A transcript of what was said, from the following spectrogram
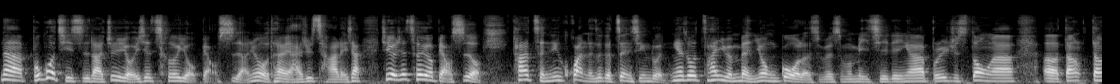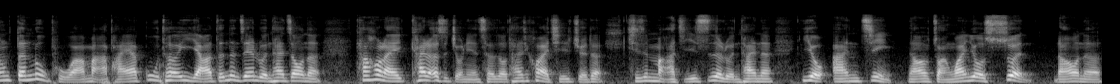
那不过其实啦，就是有一些车友表示啊，因为我特别还去查了一下，其实有些车友表示哦，他曾经换了这个正新轮，应该说他原本用过了，是不是什么米其林啊、Bridgestone 啊、呃当当登陆普啊、马牌啊、固特异啊等等这些轮胎之后呢，他后来开了二十九年车之后，他后来其实觉得，其实马吉斯的轮胎呢又安静，然后转弯又顺，然后呢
